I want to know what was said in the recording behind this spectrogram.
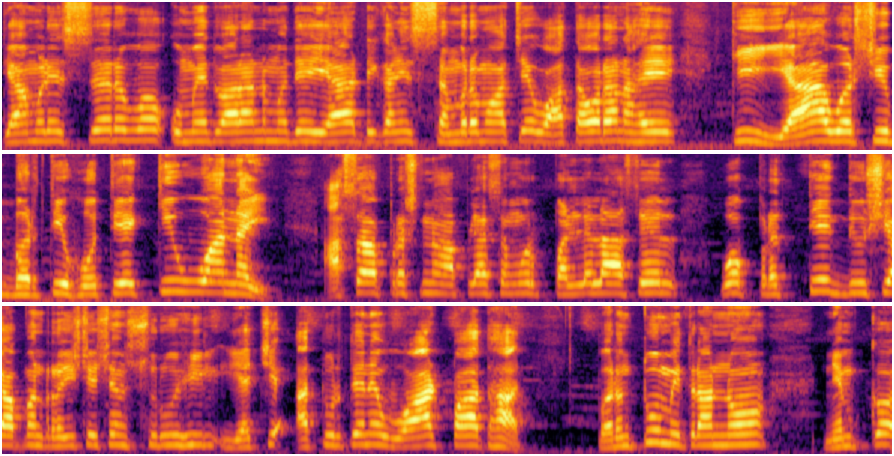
त्यामुळे सर्व उमेदवारांमध्ये या ठिकाणी संभ्रमाचे वातावरण आहे की या वर्षी भरती होते किंवा नाही असा प्रश्न आपल्यासमोर पडलेला असेल व प्रत्येक दिवशी आपण रजिस्ट्रेशन सुरू होईल याची आतुरतेने वाट पाहत आहात. परंतु मित्रांनो नेमकं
